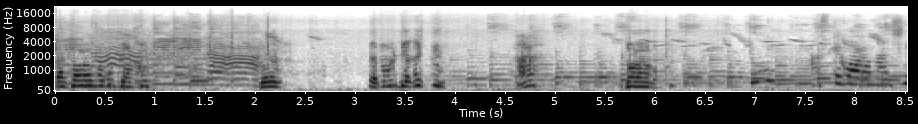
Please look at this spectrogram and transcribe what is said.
এখন আমাকে দেখো। এত দেখাস তুই? হ্যাঁ? জলা আজকে গরম আসছে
